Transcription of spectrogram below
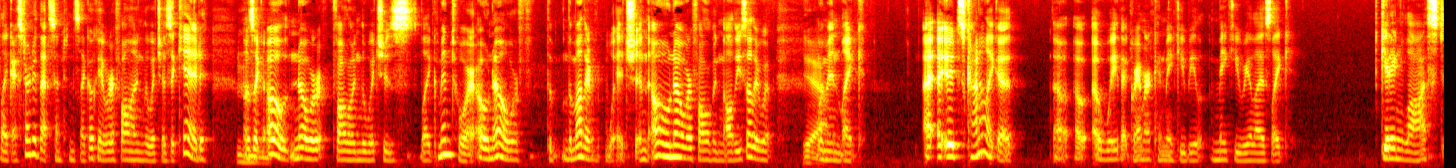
like i started that sentence like okay we're following the witch as a kid. I was like mm-hmm. oh no we're following the witch's like mentor. Oh no we're f- the, the mother witch. And oh no we're following all these other Yeah. women. Like I, it's kind of like a a- a way that grammar can make you be make you realize like getting lost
